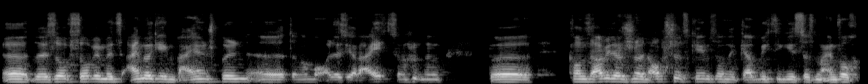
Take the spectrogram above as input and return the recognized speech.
Äh, da ist auch so, wenn wir jetzt einmal gegen Bayern spielen, äh, dann haben wir alles erreicht, sondern äh, kann es auch wieder einen Absturz geben, sondern ich glaube, wichtig ist, dass man einfach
